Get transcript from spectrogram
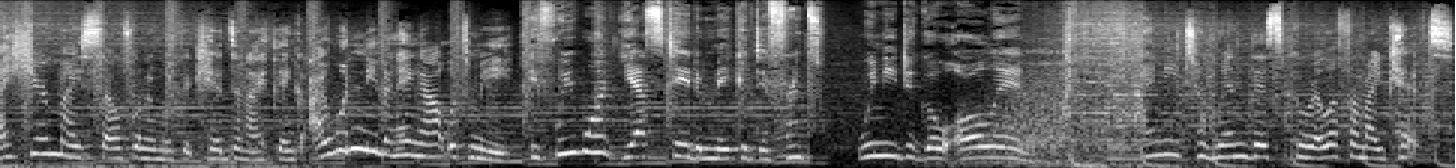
I hear myself when I'm with the kids and I think I wouldn't even hang out with me. If we want Yes Day to make a difference, we need to go all in. I need to win this gorilla for my kids.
